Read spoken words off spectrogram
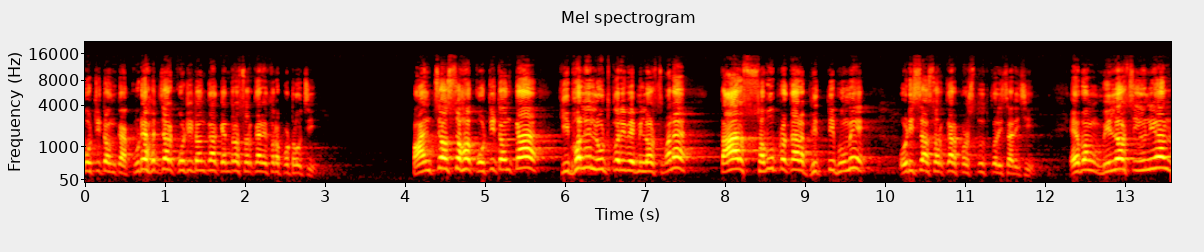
କୋଟି ଟଙ୍କା କୋଡ଼ିଏ ହଜାର କୋଟି ଟଙ୍କା କେନ୍ଦ୍ର ସରକାର ଏଥର ପଠାଉଛି ପାଞ୍ଚଶହ କୋଟି ଟଙ୍କା କିଭଳି ଲୁଟ୍ କରିବେ ମିଲର୍ସ ମାନେ ତାର ସବୁ ପ୍ରକାର ଭିତ୍ତିଭୂମି ଓଡ଼ିଶା ସରକାର ପ୍ରସ୍ତୁତ କରିସାରିଛି ଏବଂ ମିଲର୍ସ ୟୁନିଅନ୍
